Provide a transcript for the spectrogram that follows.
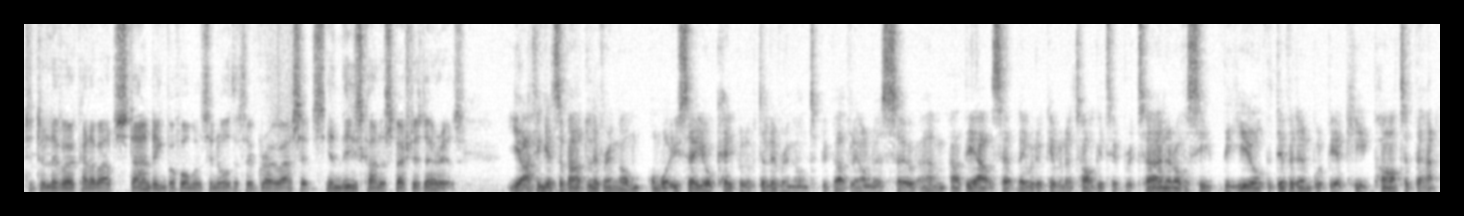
to deliver kind of outstanding performance in order to grow assets in these kind of specialist areas. Yeah, I think it's about delivering on, on what you say you're capable of delivering on, to be perfectly honest. So, um, at the outset, they would have given a targeted return, and obviously, the yield, the dividend would be a key part of that.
